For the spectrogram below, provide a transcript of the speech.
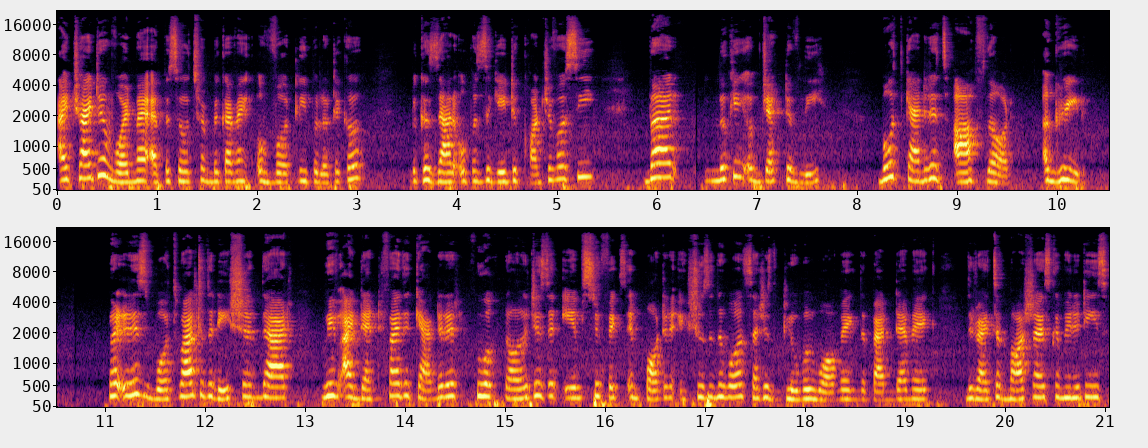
I try to avoid my episodes from becoming overtly political because that opens the gate to controversy, but looking objectively, both candidates are flawed, agreed. But it is worthwhile to the nation that we've identified the candidate who acknowledges and aims to fix important issues in the world, such as global warming, the pandemic, the rights of marginalized communities,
